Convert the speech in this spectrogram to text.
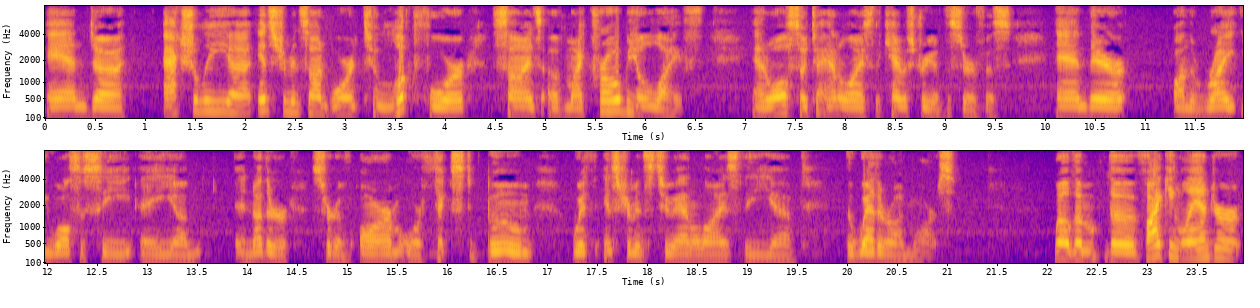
and uh, actually uh, instruments on board to look for signs of microbial life and also to analyze the chemistry of the surface. And there on the right, you also see a um, another sort of arm or fixed boom with instruments to analyze the uh, the weather on Mars. Well, the the Viking lander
